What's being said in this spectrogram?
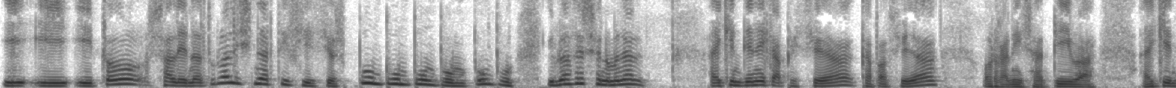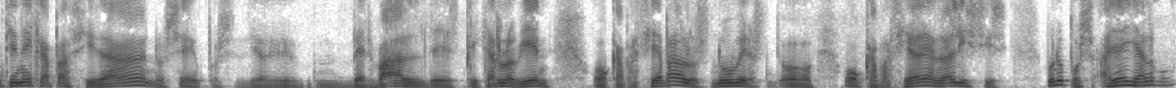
y, y, y todo sale natural y sin artificios, pum, pum, pum, pum, pum, pum, y lo haces fenomenal. Hay quien tiene capacidad, capacidad organizativa, hay quien tiene capacidad, no sé, pues de- verbal, de explicarlo bien, o capacidad para los números, o, o capacidad de análisis. Bueno, pues ahí hay algo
